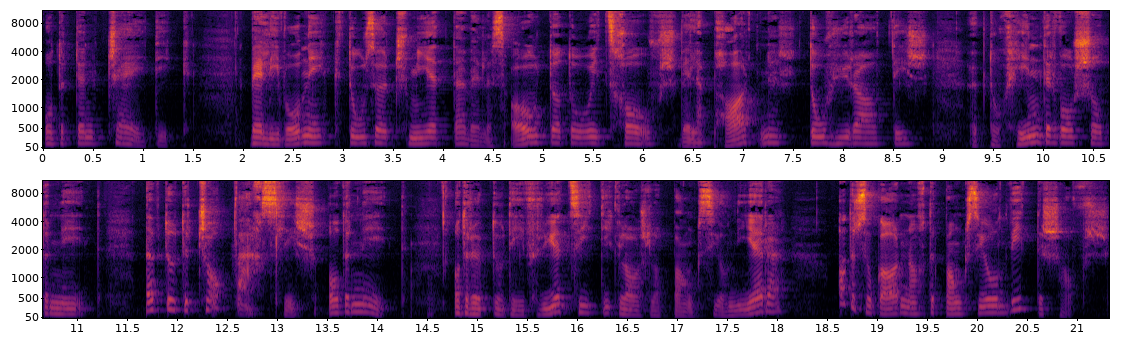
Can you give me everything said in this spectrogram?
oder die Entscheidung, welche Wohnung du mieten sollst, welches Auto du jetzt kaufst, welchen Partner du heiratest, ob du Kinder willst oder nicht, ob du den Job wechselst oder nicht, oder ob du dich frühzeitig lässt, pensionieren oder sogar nach der Pension weiter schaffst.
